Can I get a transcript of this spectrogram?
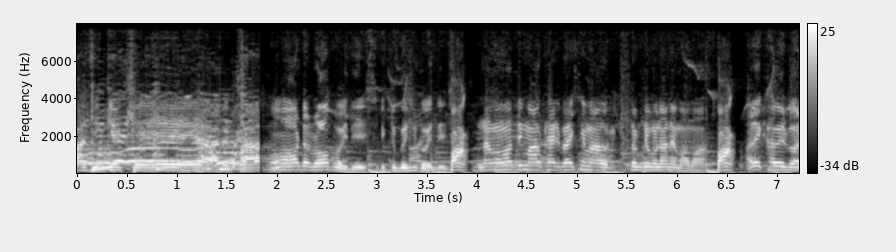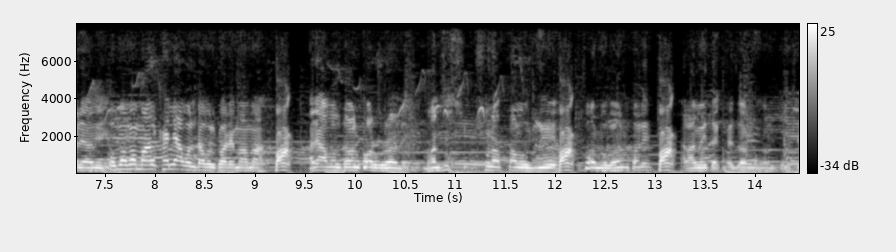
আজকে খেয়ে আর খা মামা আমারটা রক হয়ে দিস? একটু বেশি করে দিস? না মামা তুই মাল খাই বেশি মাল তোকে দেবো না মামা। আরে খাবের বারে আমি। ও মামা মাল খাইলে আবল তাবল করে মামা। আরে আমল তামল করব না। মানুষ সোনা তামল দিয়ে জন্মগ্রহণ করে আর আমি তা খাই জন্মগ্রহণ করছি।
